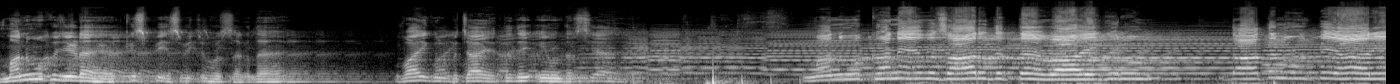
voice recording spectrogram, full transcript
ਮਨਮੁਖ ਜਿਹੜਾ ਹੈ, ਕਿਸ ਭੇਸ ਵਿੱਚ ਹੋ ਸਕਦਾ ਹੈ? ਵਾਹਿਗੁਰੂ ਬਚਾਏ ਤਦੇ ਇਉਂ ਦੱਸਿਆ ਹੈ। ਮਨਮੁਖਾਂ ਨੇ ਵਿਸਾਰ ਦਿੱਤਾ, ਵਾਹਿਗੁਰੂ ਦਾਤ ਨੂੰ ਪਿਆਰੀ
